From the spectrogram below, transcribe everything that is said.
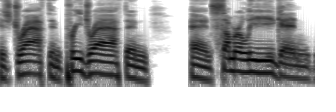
his draft and pre-draft and and summer league and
